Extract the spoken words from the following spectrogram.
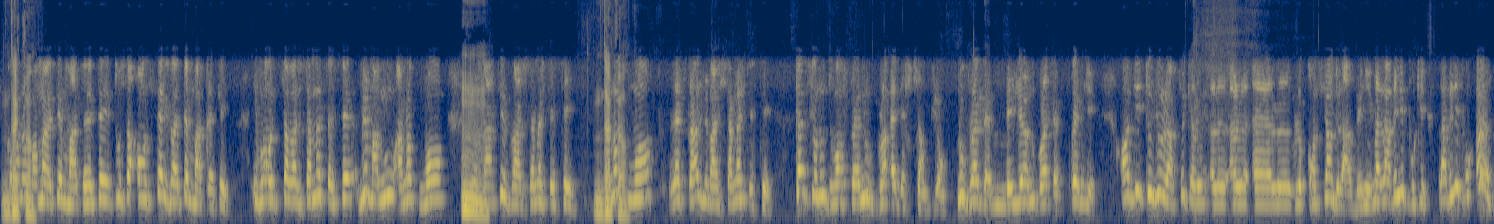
comment nos mamans ont été maltraitées, tout ça. On sait qu'ils ont été maltraités. Ils vont, ça ne va jamais cesser. Même à nous, à notre mort, mmh. le racisme ne va jamais cesser. À notre mort, l'esclavage ne va jamais cesser. Qu'est-ce que nous devons faire? Nous voulons être des champions. Nous voulons être les meilleurs. Nous voulons être les premiers. On dit toujours l'Afrique est le, le, le, le, continent de l'avenir. Mais l'avenir pour qui? L'avenir pour eux.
